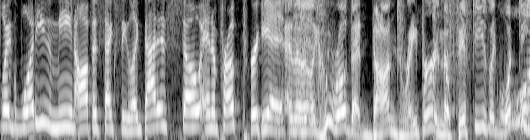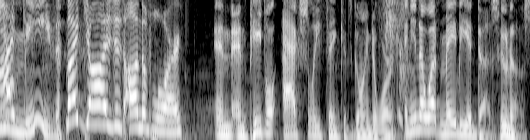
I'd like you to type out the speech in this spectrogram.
like, what do you mean office sexy? Like that is so inappropriate. And uh, like, who wrote that? Don Draper in the 50s? Like, what, do you mean? My jaw is just on the floor. And and people actually think it's going to work. And you know what? Maybe it does. Who knows?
